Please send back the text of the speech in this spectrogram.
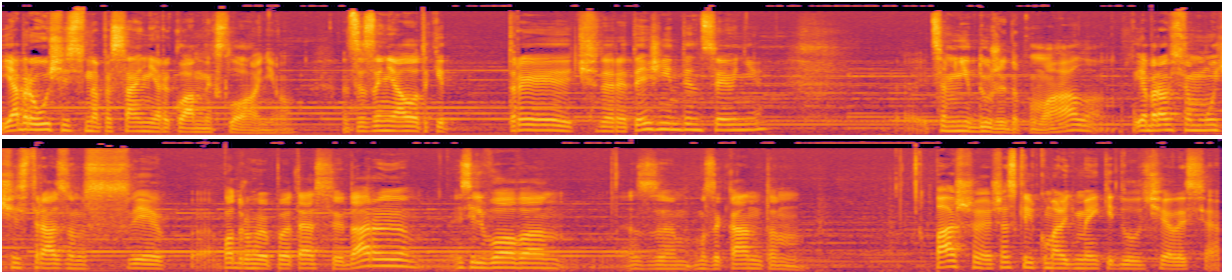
Я брав участь в написанні рекламних слоганів. Це зайняло такі 3-4 тижні інтенсивні. Це мені дуже допомагало. Я брав цьому участь разом з своєю подругою поетесою Дарою зі Львова, з музикантом Пашою, ще з кількома людьми, які долучилися.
